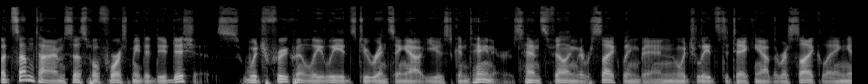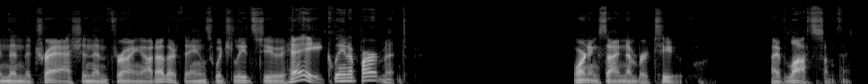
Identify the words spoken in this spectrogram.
But sometimes this will force me to do dishes, which frequently leads to rinsing out used containers, hence filling the recycling bin, which leads to taking out the recycling, and then the trash, and then throwing out other things, which leads to, hey, clean apartment. Warning sign number two I've lost something.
